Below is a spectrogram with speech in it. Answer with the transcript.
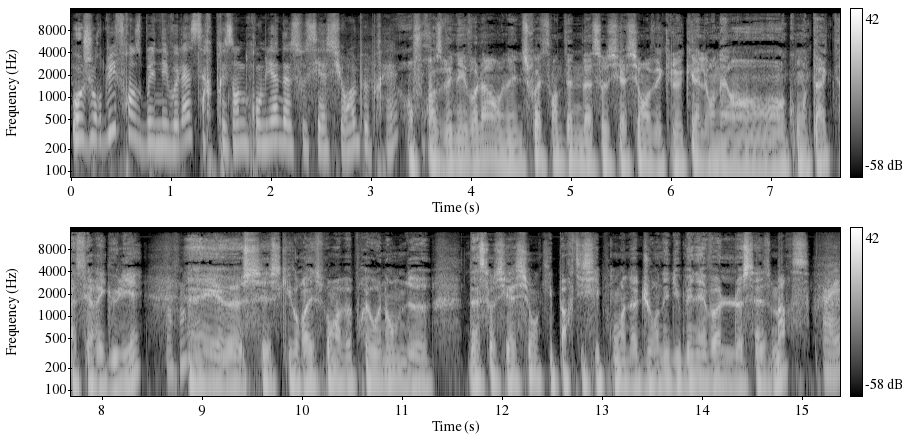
Aujourd'hui, France Bénévolat, ça représente combien d'associations à peu près? En France Bénévolat, on a une soixantaine d'associations avec lesquelles on est en, en contact assez régulier. Mhm. Et euh, c'est ce qui correspond à peu près au nombre de d'associations qui participeront à notre journée du bénévole le 16 mars. Oui.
